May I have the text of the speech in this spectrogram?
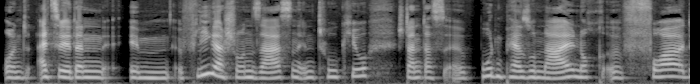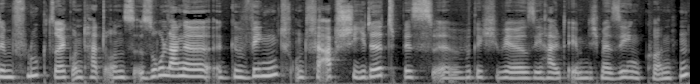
Und als wir dann im Flieger schon saßen in Tokio, stand das äh, Bodenpersonal noch äh, vor dem Flugzeug und hat uns so lange gewinkt und verabschiedet, bis äh, wirklich wir sie halt eben nicht mehr sehen konnten.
